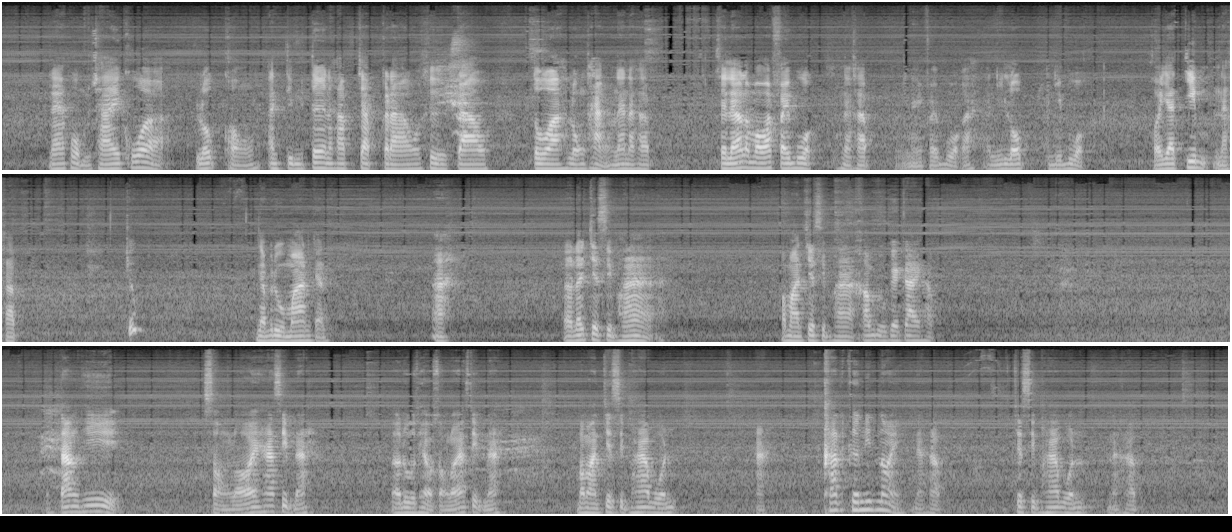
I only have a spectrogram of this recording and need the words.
และผมใช้ขั้วลบของอันติมิเตอร์นะครับ จับกราวก็คือกราวตัวลงถังนั่นนะครับ เสร็จแล้วเรามาวัดไฟบวกนะครับในไฟบวกอะอันนี้ลบอันนี้บวก ขออนุญาจิ้มนะครับจุ๊บเดี๋ยวไปดูม่านกัน อะ เราได้75 ประมาณ 75เข้าไปดูใกล้ๆครับ ตั้งที่ 250 นะ เราดูแถว 250 นะ ประมาณ 75 โวลต์อะคาดเคลื่อนนิดหน่อยนะครับ 75 โวลต์นะครับ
